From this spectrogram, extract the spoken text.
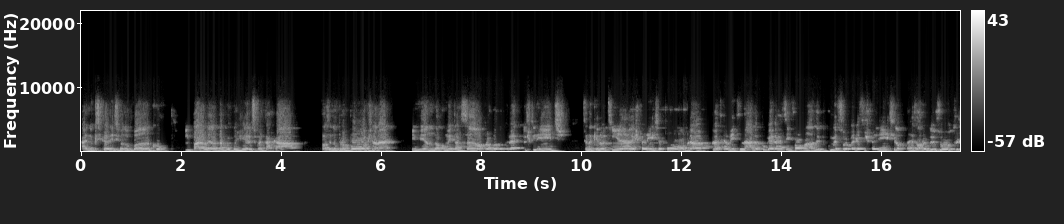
aí no que se credenciou no banco, em paralelo tava com dinheiro 50k, fazendo proposta, né, enviando documentação, aprovando o crédito dos clientes, sendo que não tinha experiência com obra praticamente nada, porque era recém-formado. E tu começou a pegar essa experiência nas obras dos outros,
